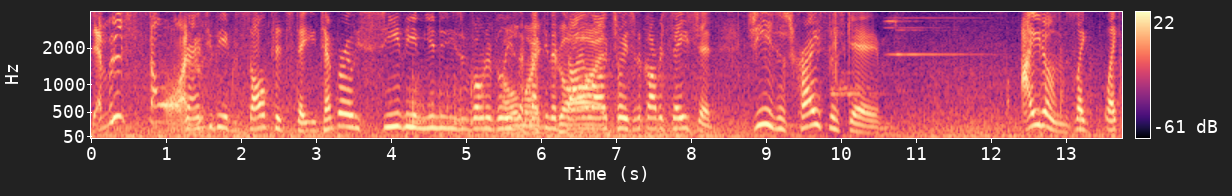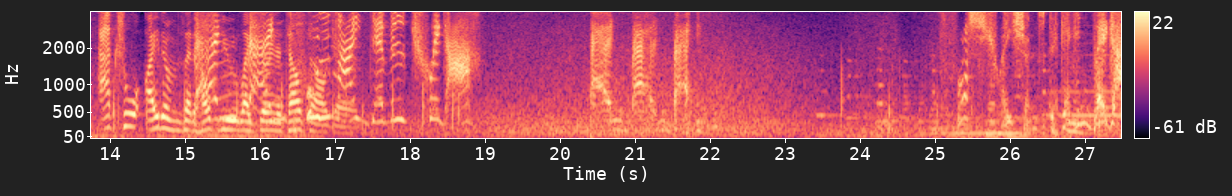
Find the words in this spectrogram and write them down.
Devil's Thorn. Grants you the exalted state. You temporarily see the immunities and vulnerabilities Oh affecting a dialogue, choice, in a conversation. Jesus Christ, this game. Items, like like actual items that help you like during a bang, telltale Pull game. my devil trigger. Bang, bang, bang. Frustration's getting, bigger.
